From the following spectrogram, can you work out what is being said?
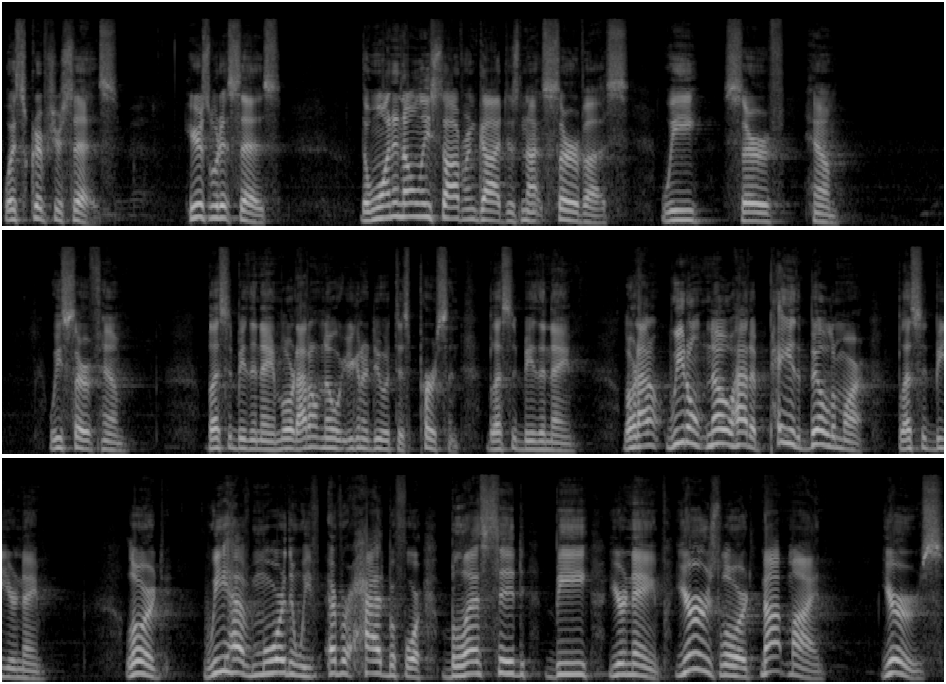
what Scripture says. Here's what it says The one and only sovereign God does not serve us, we serve him. We serve him. Blessed be the name. Lord, I don't know what you're going to do with this person. Blessed be the name. Lord, I don't, we don't know how to pay the bill tomorrow. Blessed be your name. Lord, we have more than we've ever had before. Blessed be your name. Yours, Lord, not mine. Yours.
